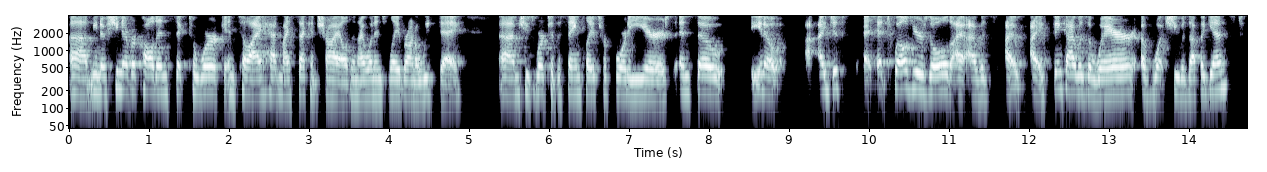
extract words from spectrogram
Um, you know, she never called in sick to work until I had my second child, and I went into labor on a weekday. Um, she's worked at the same place for 40 years, and so you know, I just at, at 12 years old, I, I was I, I think I was aware of what she was up against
